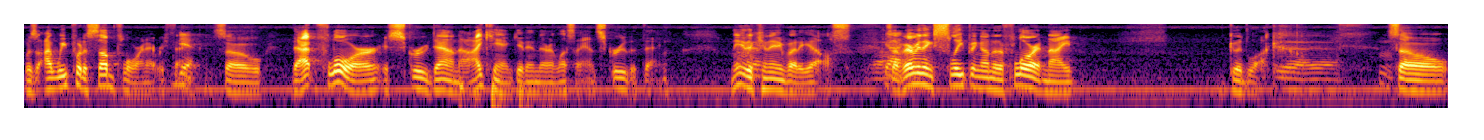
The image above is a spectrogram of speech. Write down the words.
was I, we put a subfloor in everything. Yeah. So that floor is screwed down. Now I can't get in there unless I unscrew the thing. Neither Okay. can anybody else. Yeah. So if everything's sleeping under the floor at night, good luck. Yeah. Yeah. Hmm. So,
